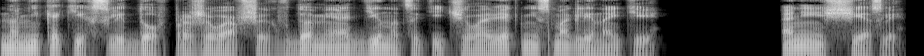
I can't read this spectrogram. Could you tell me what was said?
но никаких следов проживавших в доме одиннадцати человек не смогли найти. Они исчезли.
